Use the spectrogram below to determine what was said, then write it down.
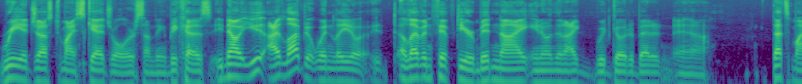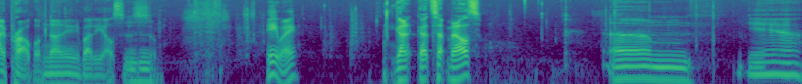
readjust my schedule or something because you know you, I loved it when you know eleven fifty or midnight, you know, and then I would go to bed. And uh, that's my problem, not anybody else's. So. Anyway, got got something else? Um, yeah.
